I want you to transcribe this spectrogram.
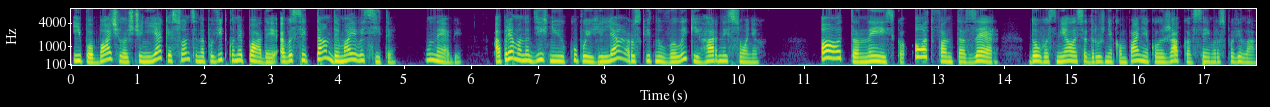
і побачила, що ніяке сонце на повітку не падає, а висить там, де має висіти, у небі. А прямо над їхньою купою гілля розквітнув великий гарний сонях. От то низько, от фантазер. Довго сміялася дружня компанія, коли жабка все їм розповіла.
